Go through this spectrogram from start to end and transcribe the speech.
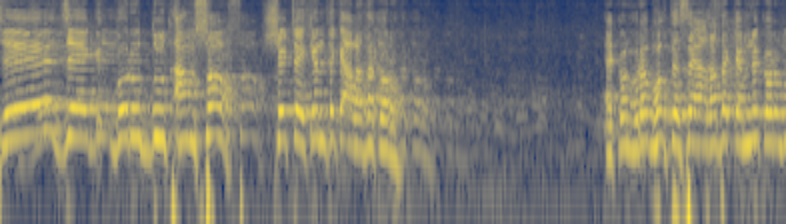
যে যে গরুর দুধ আনছ, সেটা এখান থেকে আলাদা করো। এখন ওরা বলতেছে, আলাদা কেমনে করব।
